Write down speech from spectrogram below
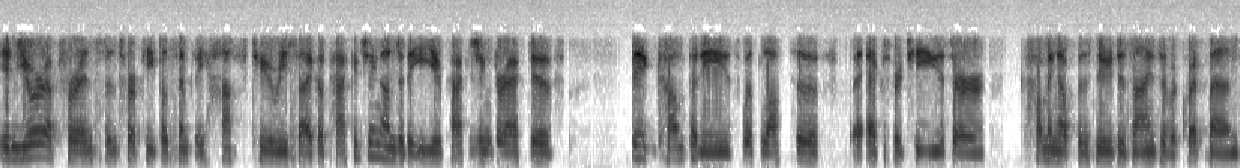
in Europe, for instance, where people simply have to recycle packaging under the EU packaging directive, big companies with lots of expertise are coming up with new designs of equipment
